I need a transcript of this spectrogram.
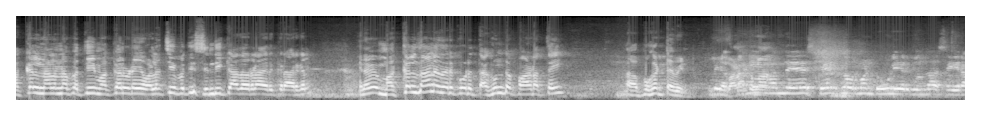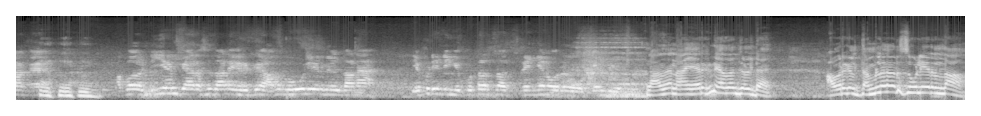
மக்கள் நலனை பற்றி மக்களுடைய வளர்ச்சியை பற்றி சிந்திக்காதவர்களாக இருக்கிறார்கள். எனவே மக்கள் தான் இதற்கு ஒரு தகுந்த பாடத்தை புகட்ட வேண்டும். வழக்கமா வந்து ஸ்டேட் கவர்மெண்ட் ஊழியர்கள் தான் செய்யறாங்க அப்போ டிஎம்கே அரசு தானே இருக்கு. அவங்க ஊழியர்கள் தானே? எப்படி நீங்க குற்றம் சாட்டுறீங்கன்னு ஒரு கேள்வி. நான் தான் நான் ஏற்கனவே அதான் சொல்லிட்டேன். அவர்கள் தமிழக அரசு ஊழியர்கள் தான்.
